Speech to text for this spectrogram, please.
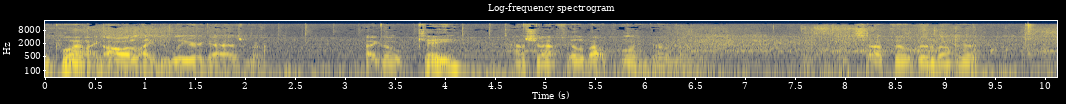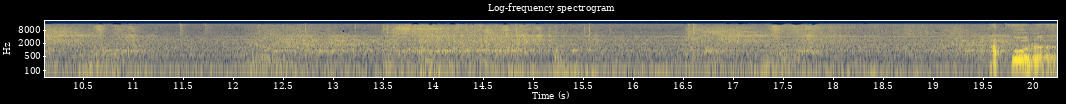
I'm pulling like all like weird guys, bro. Like, okay, how should I feel about pulling, bro? Should I feel good about that? I pulled a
